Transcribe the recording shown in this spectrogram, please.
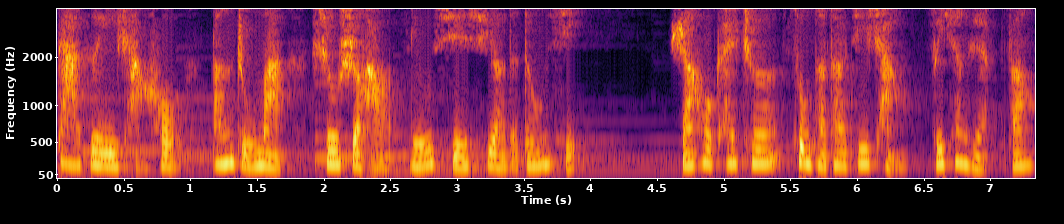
大醉一场后帮竹马收拾好留学需要的东西，然后开车送他到机场，飞向远方。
